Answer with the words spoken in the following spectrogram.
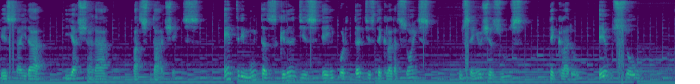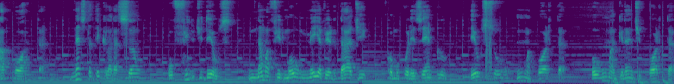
e sairá, e achará pastagens. Entre muitas grandes e importantes declarações, o Senhor Jesus declarou: Eu sou a porta. Nesta declaração, o Filho de Deus não afirmou meia-verdade, como por exemplo, eu sou uma porta, ou uma grande porta,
